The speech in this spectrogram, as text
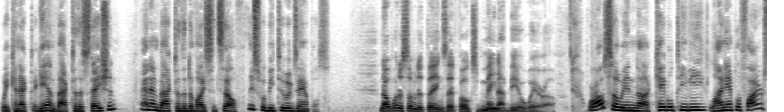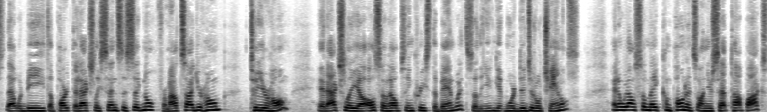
We connect again back to the station and then back to the device itself. These would be two examples. Now, what are some of the things that folks may not be aware of? We're also in uh, cable TV line amplifiers. That would be the part that actually sends the signal from outside your home to your home. It actually uh, also helps increase the bandwidth so that you can get more digital channels. And we also make components on your set top box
